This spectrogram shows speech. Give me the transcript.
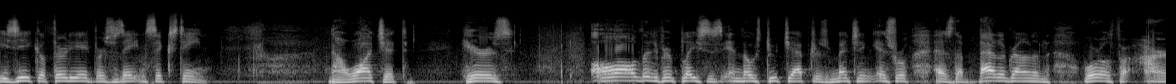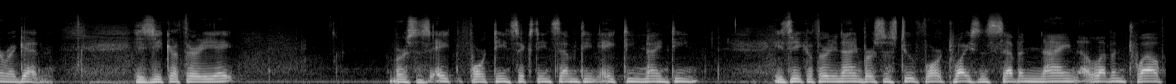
Ezekiel 38, verses 8 and 16. Now, watch it. Here's all the different places in those two chapters mentioning Israel as the battleground of the world for Armageddon. Ezekiel 38, verses 8, 14, 16, 17, 18, 19. Ezekiel 39 verses 2, 4, twice in 7, 9, 11, 12,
